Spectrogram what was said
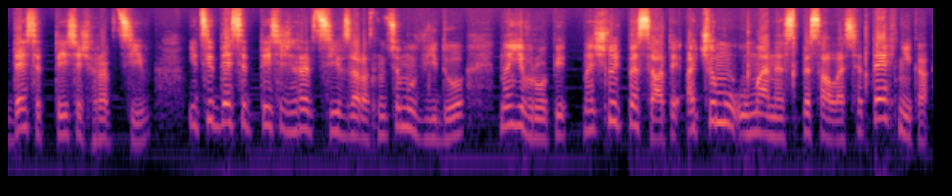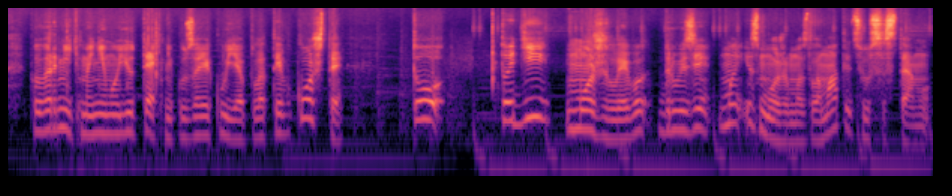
10 тисяч гравців, і ці 10 тисяч гравців зараз на цьому відео на Європі почнуть писати, а чому у мене списалася техніка, поверніть мені мою техніку, за яку я платив кошти, то тоді, можливо, друзі, ми і зможемо зламати цю систему.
